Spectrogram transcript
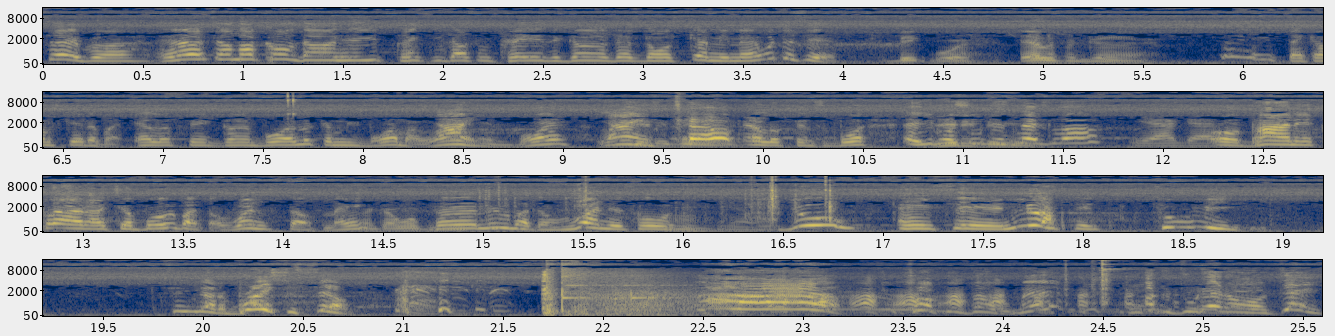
Say, bro, every time I come down here, you think you got some crazy guns that's gonna scare me, man. What this is? Big boy, elephant gun. Man, you think I'm scared of an elephant gun, boy? Look at me, boy. I'm a lion, boy. Lions Get elephants, boy. Hey, you gonna shoot this next law? Yeah, I got Oh, Bonnie and Clyde out here, boy. We about to run stuff, man. I got me? We about to run this whole. Mm. You ain't saying nothing to me. See, you gotta brace yourself. ah! What you talking about, man? I'm do that all day.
